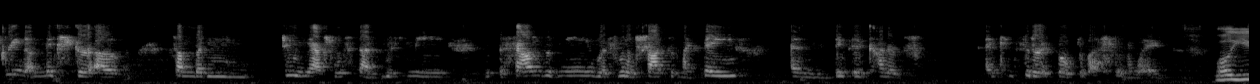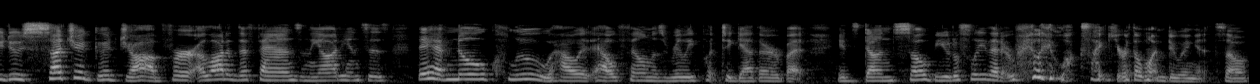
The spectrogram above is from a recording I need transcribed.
screen a mixture of somebody doing the actual stunt with me, with the sounds of me, with little shots of my face, and it, it kind of and consider it both of us in a way. Well, you do such a good job for a lot of the fans and the audiences. They have no clue how it how film is really put together, but it's done so beautifully that it really looks like you're the one doing it. So,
